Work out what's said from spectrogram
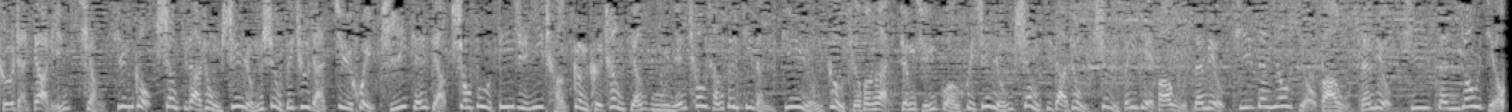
车展驾临，抢先购！上汽大众申荣圣菲车展聚会提前享，首付低至一成，更可畅享五年超长分期等金融购车方案。详询广汇申荣上汽大众圣菲店八五三六七三幺九八五三六七三幺九。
